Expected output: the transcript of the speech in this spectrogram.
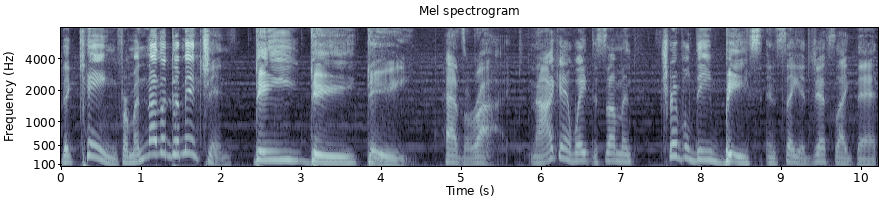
the king from another dimension, DDD, has arrived. Now, I can't wait to summon Triple D Beast and say it just like that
